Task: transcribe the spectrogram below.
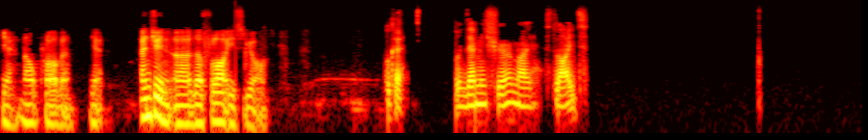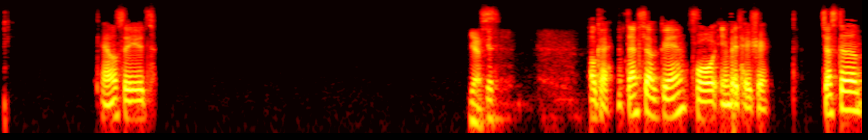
Yeah. No problem. Yeah. Anjun, uh, the floor is yours. Okay. So let me share my slides. Can you see it? Yes. yes. Okay, thanks again for invitation. Just uh,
